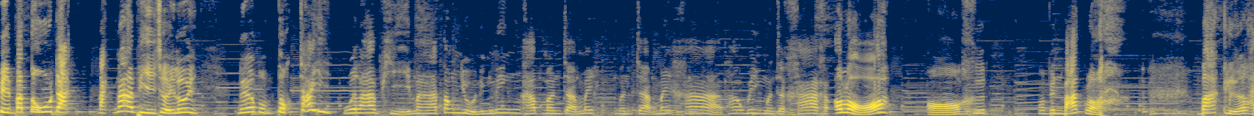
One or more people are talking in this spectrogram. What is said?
ปิดประตูดักดักหน้าผีเฉยเลย เนี่ยผมตกใจ เวลาผีมาต้องอยู่นิ่งๆครับ มันจะไม่ มันจะไม่ฆ่า ถ้าวิ่งมันจะฆ่าครับ เอาหรอ อ๋อ คือมันเป็นบั๊กเหรอ บั๊กหรืออะไร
